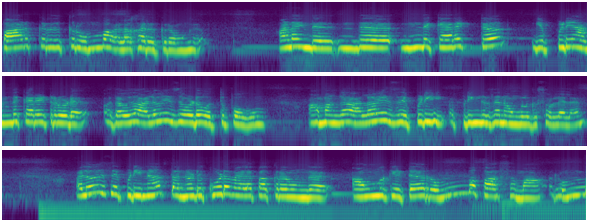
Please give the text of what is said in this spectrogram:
பார்க்கறதுக்கு ரொம்ப அழகாக இருக்கிறவங்க. ஆனால் இந்த இந்த இந்த கேரக்டர் எப்படி அந்த கேரக்டரோட அதாவது அலோயிஸோட ஒத்து போகும்? ஆமாங்க அலோயிஸ் எப்படி அப்படிங்கிறத நான் உங்களுக்கு சொல்லலை. அலோயிஸ் எப்படின்னா தன்னோட கூட வேலை பார்க்குறவங்க அவங்கக்கிட்ட ரொம்ப பாசமாக ரொம்ப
